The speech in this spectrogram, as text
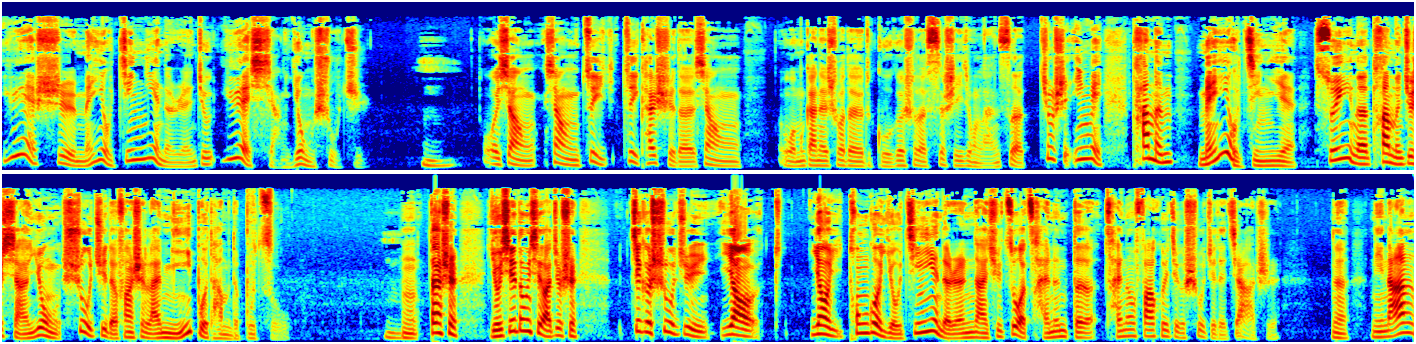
越是没有经验的人，就越想用数据。嗯，我想像最最开始的，像我们刚才说的，谷歌说的四十一种蓝色，就是因为他们没有经验，所以呢，他们就想用数据的方式来弥补他们的不足。嗯，但是有些东西啊，就是这个数据要。要通过有经验的人来去做，才能得才能发挥这个数据的价值。那你拿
